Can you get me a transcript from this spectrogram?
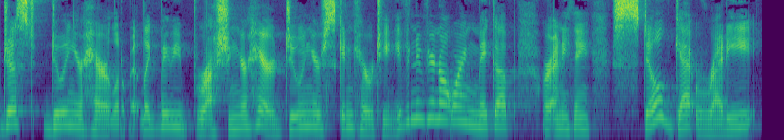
just doing your hair a little bit, like maybe brushing your hair, doing your skincare routine, even if you're not wearing makeup or anything, still get ready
